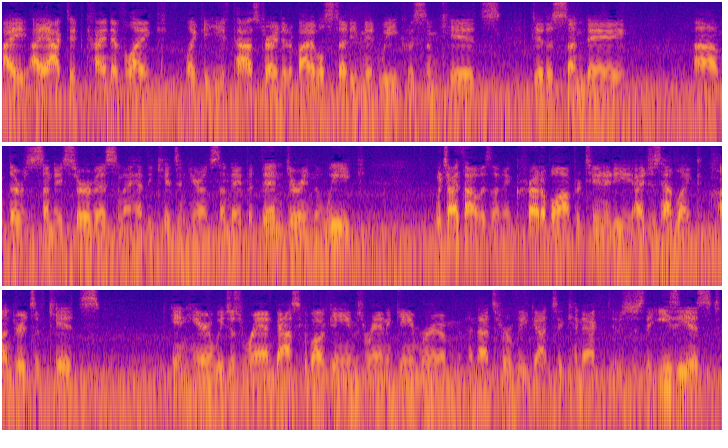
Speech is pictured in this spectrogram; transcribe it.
I, I acted kind of like like a youth pastor. I did a Bible study midweek with some kids. Did a Sunday. Um, there was a Sunday service, and I had the kids in here on Sunday. But then during the week, which I thought was an incredible opportunity, I just had like hundreds of kids in here, and we just ran basketball games, ran a game room, and that's where we got to connect. It was just the easiest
